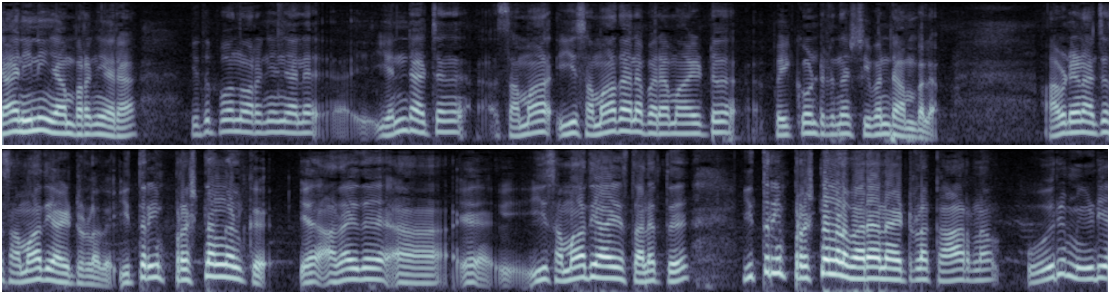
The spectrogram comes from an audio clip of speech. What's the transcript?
ഞാൻ ഇനി ഞാൻ പറഞ്ഞു തരാം ഇതിപ്പോ എന്ന് പറഞ്ഞു കഴിഞ്ഞാൽ എന്റെ അച്ഛൻ സമാ ഈ സമാധാനപരമായിട്ട് പോയിക്കൊണ്ടിരുന്ന ശിവന്റെ അമ്പലം. അവിടെയാണ് അച്ഛൻ സമാധി ആയിട്ടുള്ളത് ഇത്രയും പ്രശ്നങ്ങൾക്ക് അതായത് ഈ സമാധിയായ സ്ഥലത്ത് ഇത്രയും പ്രശ്നങ്ങൾ വരാനായിട്ടുള്ള കാരണം ഒരു മീഡിയ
